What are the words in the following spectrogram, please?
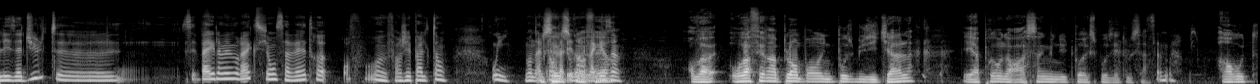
Les adultes, c'est pas la même réaction, ça va être, oh, enfin, j'ai pas le temps. Oui, mais on a Vous le temps d'aller dans le magasin. on va, on va faire un plan pendant une pause musicale et après, on aura 5 minutes pour exposer tout ça. Ça marche. En route.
